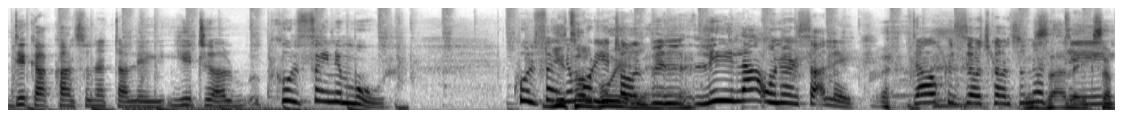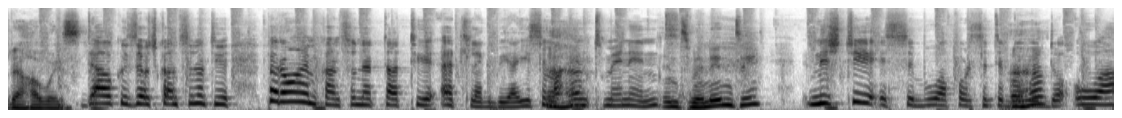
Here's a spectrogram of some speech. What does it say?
Dika kanzunetta li jitral kull fejn imur. Kull fejn imur jitol bil-lila u nersaq lejk. Dawk iż-żewġ kanzunetti. Dawk iż-żewġ kanzunetti. Però hemm kanzunetta ti qetlek bija jisimha Int min int. Int min inti? Nixtieq issibuha forsi tibdew iddoqquha.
